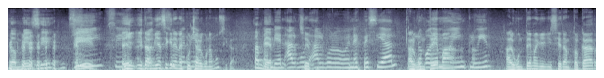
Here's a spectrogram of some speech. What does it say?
2000, sí. Sí, sí. Y, y también si quieren escuchar bien. alguna música. También. También algún, Sí. algo en especial ¿Algún lo podemos tema? incluir. algún tema que quisieran tocar.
